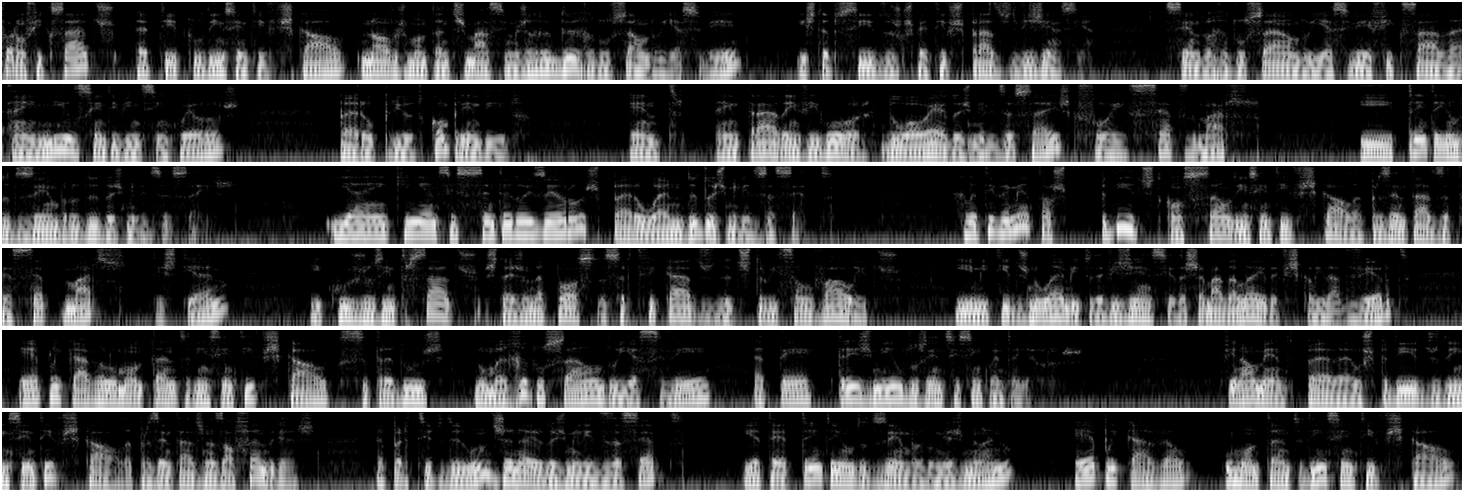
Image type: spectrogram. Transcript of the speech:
Foram fixados, a título de incentivo fiscal, novos montantes máximos de redução do ISV e estabelecidos os respectivos prazos de vigência, sendo a redução do ISV fixada em 1.125 euros para o período compreendido entre a entrada em vigor do OE 2016, que foi 7 de março, e 31 de dezembro de 2016, e em 562 euros para o ano de 2017. Relativamente aos pedidos de concessão de incentivo fiscal apresentados até 7 de março deste ano e cujos interessados estejam na posse de certificados de destruição válidos e emitidos no âmbito da vigência da chamada Lei da Fiscalidade Verde, é aplicável o montante de incentivo fiscal que se traduz numa redução do ISV até 3.250 euros. Finalmente, para os pedidos de incentivo fiscal apresentados nas alfândegas a partir de 1 de janeiro de 2017 e até 31 de dezembro do mesmo ano, é aplicável o montante de incentivo fiscal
